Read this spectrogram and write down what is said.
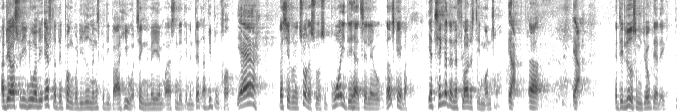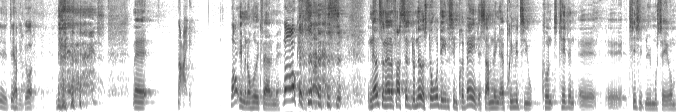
Og det er også fordi, nu er vi efter det punkt, hvor de hvide mennesker, de bare hiver tingene med hjem, og er sådan lidt, jamen den har vi brug for. Ja, Hvad siger du, naturressourcer? Bruger I det her til at lave redskaber? Jeg tænker, den er flottest i en montre. ja, Ja. ja. ja, det lyder som en joke, det er det ikke. Det, det har vi gjort. Men, nej, Nej. det er man overhovedet ikke færdig med. Nå, okay. Nelson han har faktisk selv doneret store dele af sin private samling af primitiv kunst til, den, øh, øh, til sit nye museum.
